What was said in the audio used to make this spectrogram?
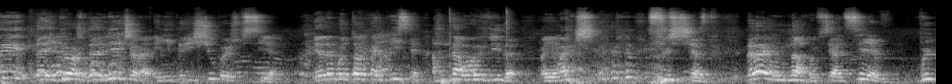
ты дойдешь до вечера и не перещупаешь все. И это будет только писи одного вида, понимаешь, существ. Давай мы нахуй все отсеем. Вы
